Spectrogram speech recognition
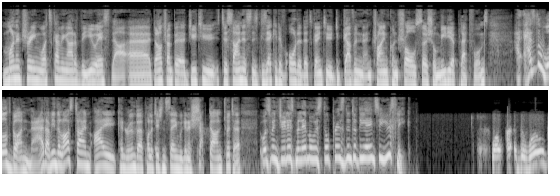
monitoring what's coming out of the US now. Uh, Donald Trump, uh, due to, to sign this executive order that's going to, to govern and try and control social media platforms. Has the world gone mad? I mean, the last time I can remember a politician saying we're going to shut down Twitter was when Julius Malema was still president of the ANC Youth League. Well, uh, the world,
